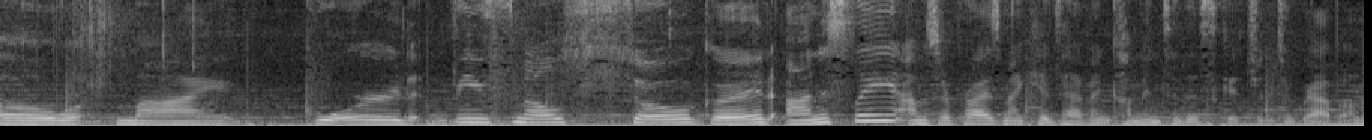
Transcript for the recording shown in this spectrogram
Oh my gourd. These smell so good. Honestly, I'm surprised my kids haven't come into this kitchen to grab them.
